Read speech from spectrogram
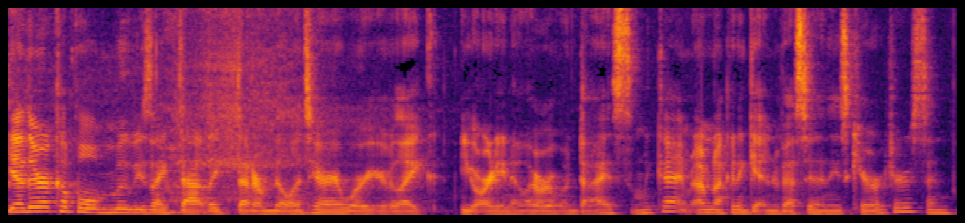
Yeah, there are a couple movies like that, like that are military, where you're like, you already know everyone dies. I'm like, I'm I'm not going to get invested in these characters and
